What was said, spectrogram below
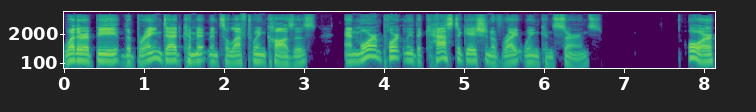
Whether it be the brain dead commitment to left wing causes, and more importantly, the castigation of right wing concerns, or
